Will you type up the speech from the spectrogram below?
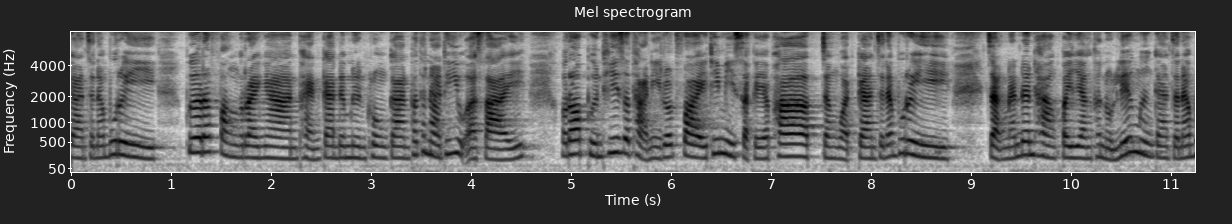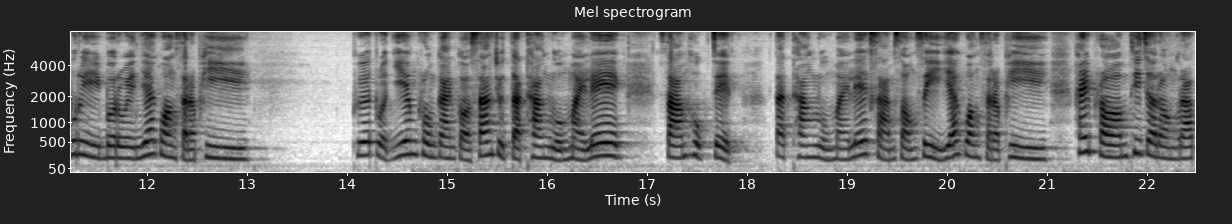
กาญจนบุรี เพื่อรับฟังรายงานแผนการดำเนินโครงการพัฒนาที่อยู่อาศัย รอบพื้นที่สถานีรถไฟที่มีศักยภาพ จังหวัดกาญจนบุรี จากนั้นเดินทางไปยังถนนเลี่ยงเมืองกาญจนบุรี บริเวณแยกวังสารพี เพื่อตรวจเยี่ยมโครงการก่อสร้างจุดตัดทางหลวงหมายเลข 367 ตัดทางหลวงหมายเลข 324 แยกวังสารพี ให้พร้อมที่จะรองรับ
